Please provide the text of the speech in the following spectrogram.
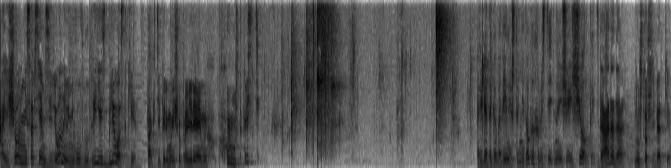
А еще он не совсем зеленый, у него внутри есть блестки. Так, теперь мы еще проверяем их хрусткость. Ребята говорили, что не только хрустеть, но еще и щелкать. Да-да-да. Ну что ж, ребятки,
